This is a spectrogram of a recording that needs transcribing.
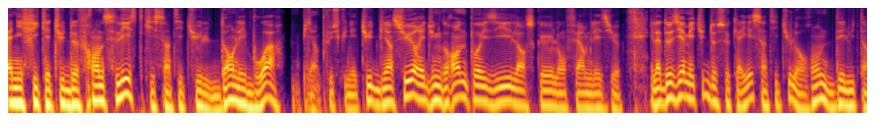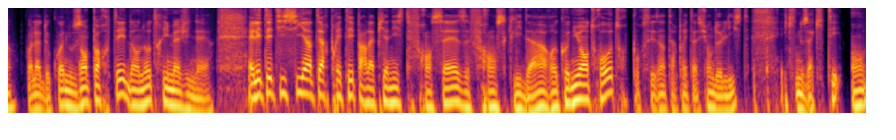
Magnifique étude de Franz Liszt qui s'intitule Dans les bois, bien plus qu'une étude bien sûr, et d'une grande poésie lorsque l'on ferme les yeux. Et la deuxième étude de ce cahier s'intitule Ronde des lutins. Voilà de quoi nous emporter dans notre imaginaire. Elle était ici interprétée par la pianiste française France Clida, reconnue entre autres pour ses interprétations de Liszt et qui nous a quittés en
